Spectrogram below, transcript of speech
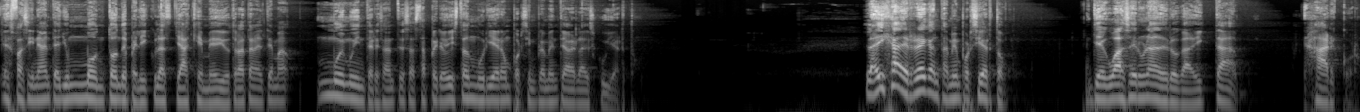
Es fascinante, hay un montón de películas ya que medio tratan el tema muy muy interesantes, hasta periodistas murieron por simplemente haberla descubierto. La hija de Reagan también, por cierto, llegó a ser una drogadicta hardcore,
